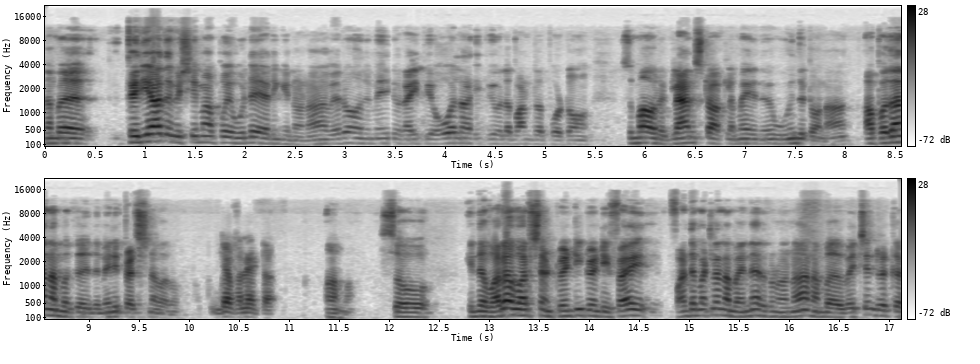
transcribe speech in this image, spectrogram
நம்ம தெரியாத விஷயமா போய் உள்ளே இறங்கினோம்னா வெறும் இது மாதிரி ஒரு ஐபிஓ ஓலா ஐபிஓவில் பண்ணுற போட்டோம் சும்மா ஒரு கிளாம் ஸ்டாக்ல மாதிரி இது விழுந்துட்டோம்னா அப்போதான் நமக்கு இந்த மாதிரி பிரச்சனை வரும். டெஃபினட்டாக ஆமாம் ஸோ இந்த வர வருஷம் டுவெண்ட்டி டுவெண்ட்டி ஃபைவ் ஃபண்டமெண்டலாக நம்ம என்ன இருக்கணும்னா நம்ம வச்சுருக்க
